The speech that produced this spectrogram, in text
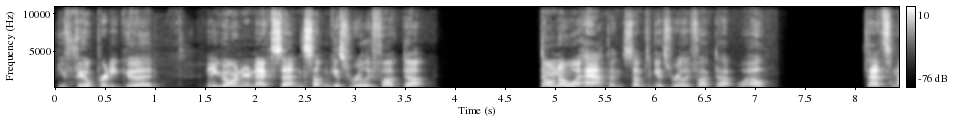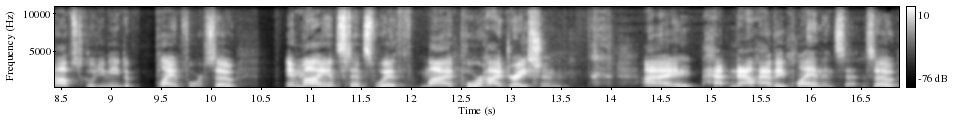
you feel pretty good and you go on your next set and something gets really fucked up don't know what happened something gets really fucked up well that's an obstacle you need to plan for so in my instance with my poor hydration i ha- now have a plan in set so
